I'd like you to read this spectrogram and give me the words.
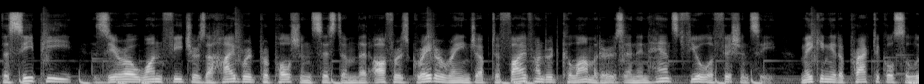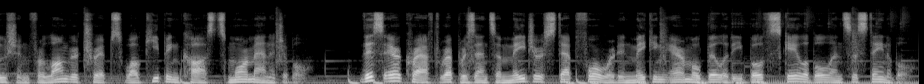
the CP-01 features a hybrid propulsion system that offers greater range up to 500 kilometers and enhanced fuel efficiency, making it a practical solution for longer trips while keeping costs more manageable. This aircraft represents a major step forward in making air mobility both scalable and sustainable.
